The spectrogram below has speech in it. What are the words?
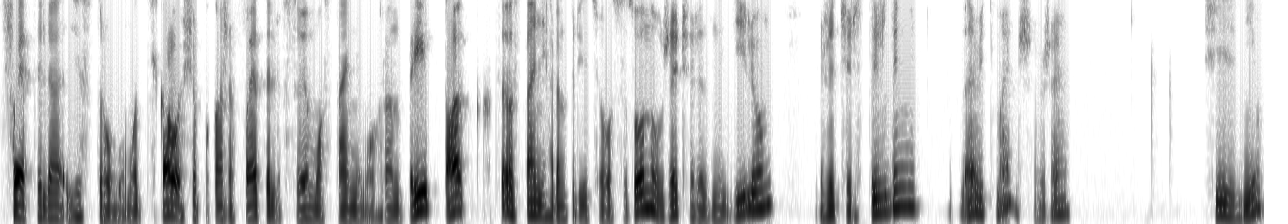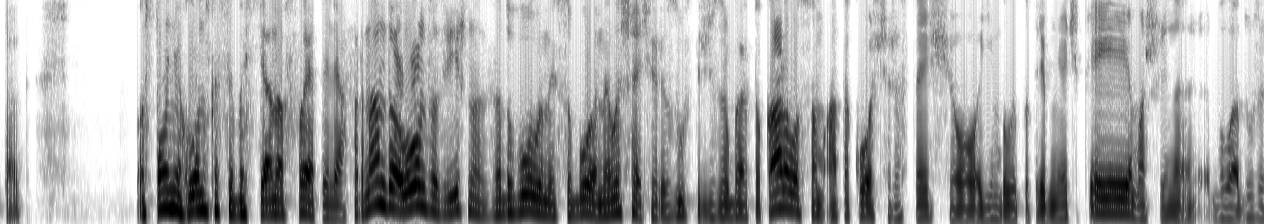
Фетеля зі стролом. От цікаво, що покаже Фетель в своєму останньому гран-прі. Так, це останній гран-прі цього сезону вже через неділю, вже через тиждень, навіть менше, вже 6 днів, так. Остання гонка Себастьяна Фетеля. Фернандо Алонсо, звісно, задоволений собою не лише через зустріч з Роберто Карлосом, а також через те, що їм були потрібні очки. Машина була дуже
